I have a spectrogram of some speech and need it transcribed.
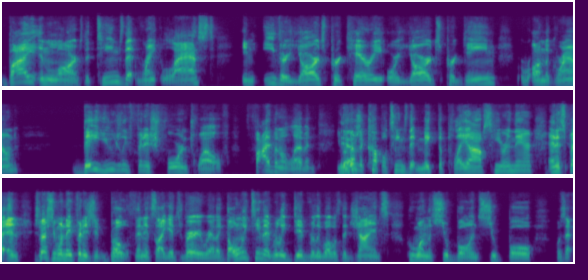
by and large, the teams that rank last in either yards per carry or yards per game on the ground, they usually finish four and 12, five and 11. You know, yeah. there's a couple teams that make the playoffs here and there, and, it's, and especially when they finish it both. And it's like, it's very rare. Like the only team that really did really well was the Giants, who won the Super Bowl in Super Bowl, was at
